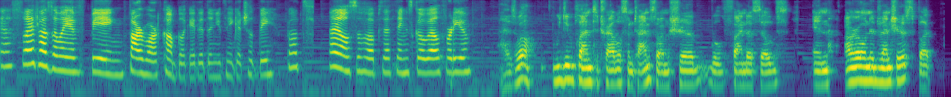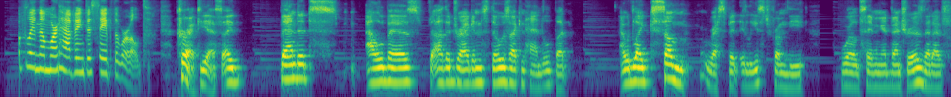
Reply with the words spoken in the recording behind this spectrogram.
Yes, life has a way of being far more complicated than you think it should be, but I also hope that things go well for you. As well. We do plan to travel sometime, so I'm sure we'll find ourselves in our own adventures, but. Hopefully, no more having to save the world. Correct, yes. I. Bandits, owlbears, other dragons, those I can handle, but I would like some respite, at least, from the world saving adventurers that I've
